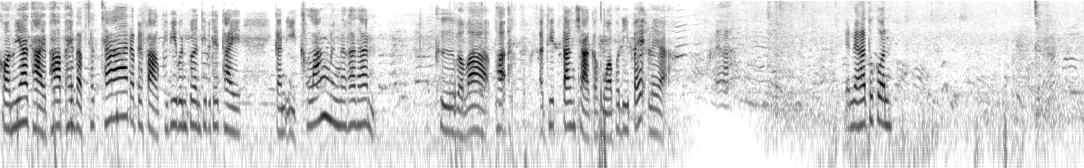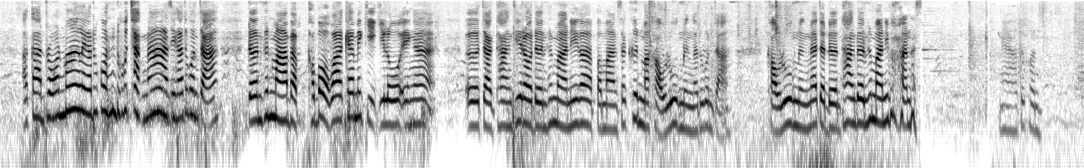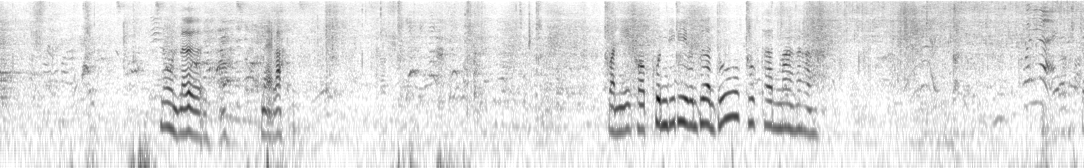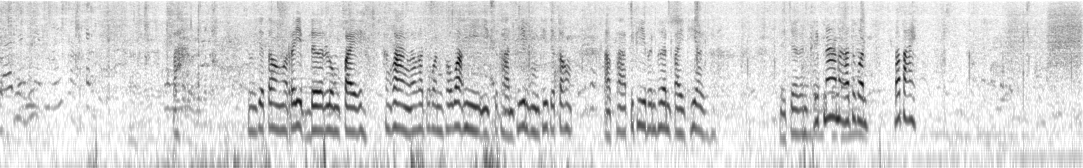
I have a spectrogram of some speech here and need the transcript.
ขออนุญาตถ่ายภาพให้แบบชัดๆเอาไปฝากพี่ๆเพื่อนๆที่ประเทศไทยกันอีกครั้งหนึ่งนะคะท่าน คือแบบว่าพระอาทิตย์ตั้งฉากกับหัวพอดีเป๊ะเลยอะนะคะเห็นไหมคะทุกคน อากาศร้อนมากเลยค่ะทุกคนดูจากหน้าสิคะทุกคนจ๋าเดินขึ้นมาแบบเขาบอกว่าแค่ไม่กี่กิโลเองอะเออจากทางที่เราเดินขึ้นมานี่ก็ประมาณสักขึ้นมาเขาลูกหนึ่งค่ะทุกคนจ๋าเขาลูกหนึ่งน่าจะเดินทางเดินขึ้นมานี่ประมาณนี่ค่ะทุกคนนู่นเลย ไหนล่ะ วันนี้ขอบคุณพี่ๆเพื่อนๆทุกทุกท่านมากนะคะไปหนูจะต้องรีบเดินลงไปข้างล่างแล้วค่ะทุกคนเพราะว่ามีอีกสถานที่หนึ่งที่จะต้องอพาพี่ๆเพื่อนๆไปเที่ยวค่ะ เดี๋ยวเจอกันคลิปหน้านะคะทุกคน บ๊ายบาย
